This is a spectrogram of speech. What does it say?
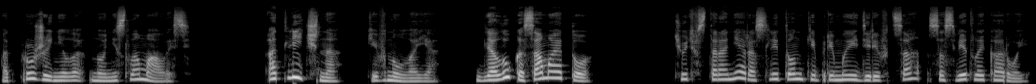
Отпружинила, но не сломалась. «Отлично!» — кивнула я. «Для лука самое то!» Чуть в стороне росли тонкие прямые деревца со светлой корой.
